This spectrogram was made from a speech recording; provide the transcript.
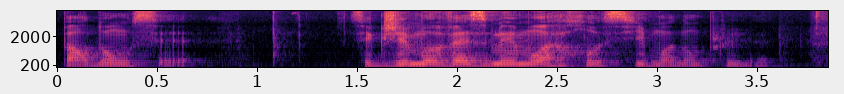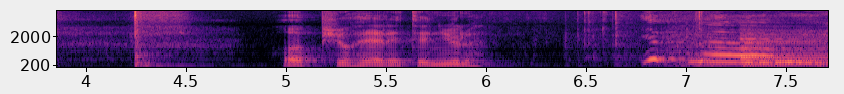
Pardon, c'est... C'est que j'ai mauvaise mémoire aussi, moi non plus. Oh purée, elle était nulle. Yep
